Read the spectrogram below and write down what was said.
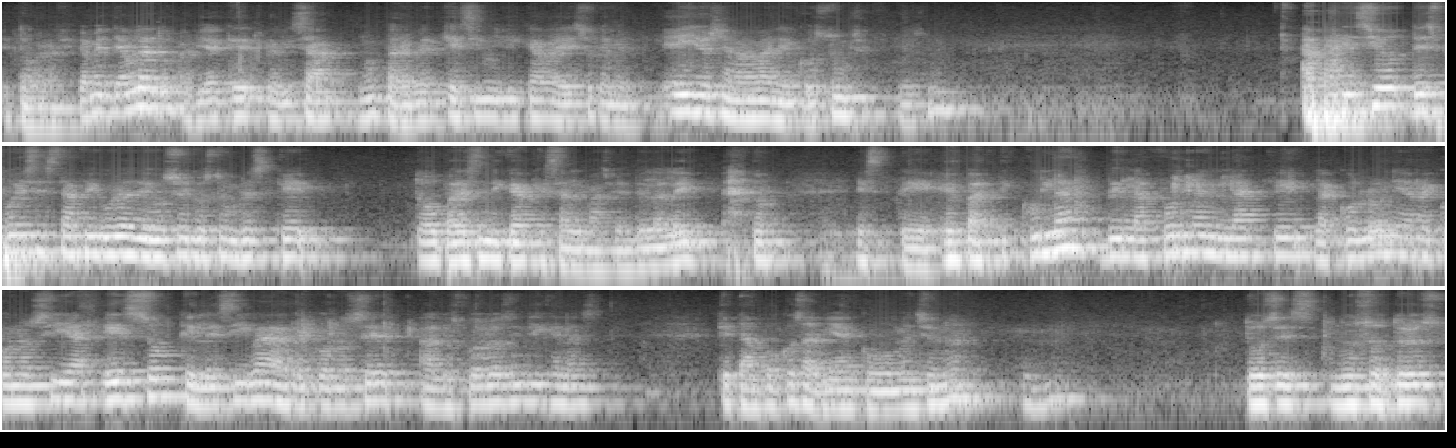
Etnográficamente hablando, había que revisar para ver qué significaba eso que ellos llamaban el costumbre. Apareció después esta figura de uso y costumbres que todo parece indicar que sale más bien de la ley. Este, en particular de la forma en la que la colonia reconocía eso que les iba a reconocer a los pueblos indígenas que tampoco sabían cómo mencionar. Entonces, nosotros,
